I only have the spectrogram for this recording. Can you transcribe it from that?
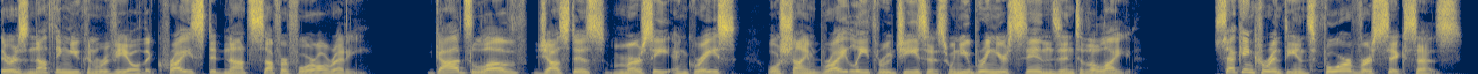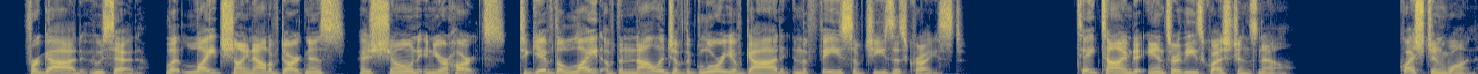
There is nothing you can reveal that Christ did not suffer for already. God's love, justice, mercy, and grace will shine brightly through Jesus when you bring your sins into the light. 2 Corinthians 4, verse 6 says, For God, who said, Let light shine out of darkness, has shone in your hearts, to give the light of the knowledge of the glory of God in the face of Jesus Christ. Take time to answer these questions now. Question 1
